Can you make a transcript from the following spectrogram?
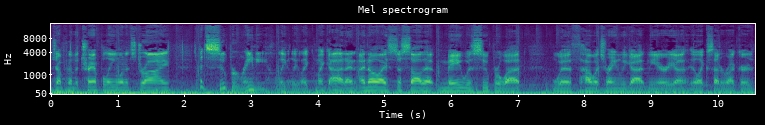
jumping on the trampoline when it's dry. It's been super rainy lately. Like my God, I, I know I just saw that May was super wet with how much rain we got in the area. It like set a record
